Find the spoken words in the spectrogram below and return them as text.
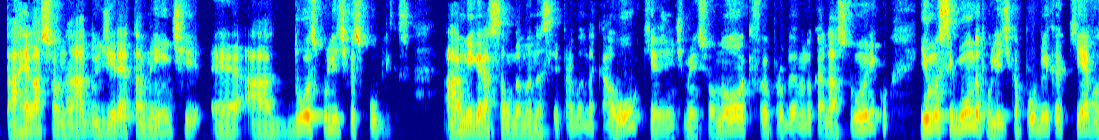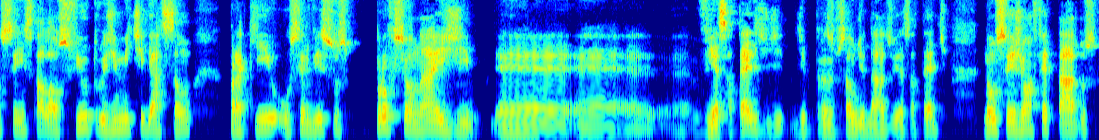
está relacionado diretamente é, a duas políticas públicas. A migração da banda C para a banda KU, que a gente mencionou, que foi o problema do cadastro único, e uma segunda política pública, que é você instalar os filtros de mitigação para que os serviços profissionais de é, é, via satélite, de, de, transmissão de dados via satélite, não sejam afetados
